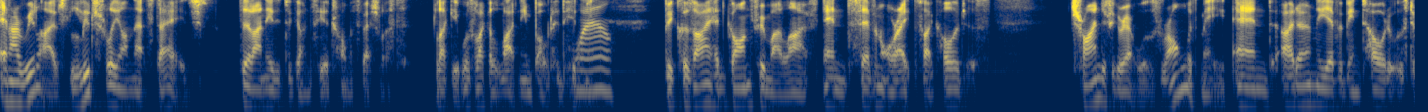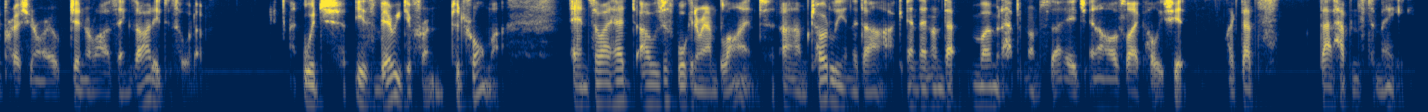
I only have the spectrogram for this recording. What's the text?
And I realized literally on that stage that I needed to go and see a trauma specialist. Like it was like a lightning bolt had hit me Wow. Because I had gone through my life and seven or eight psychologists trying to figure out what was wrong with me. And I'd only ever been told it was depression or generalized anxiety disorder, which is very different to trauma. And so I had, I was just walking around blind, um, totally in the dark. And then on that moment happened on stage, and I was like, holy shit, like that's, that happens to me.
